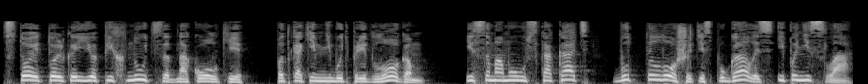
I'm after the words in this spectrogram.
стоит только ее пихнуть с одноколки под каким-нибудь предлогом и самому ускакать, будто лошадь испугалась и понесла.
